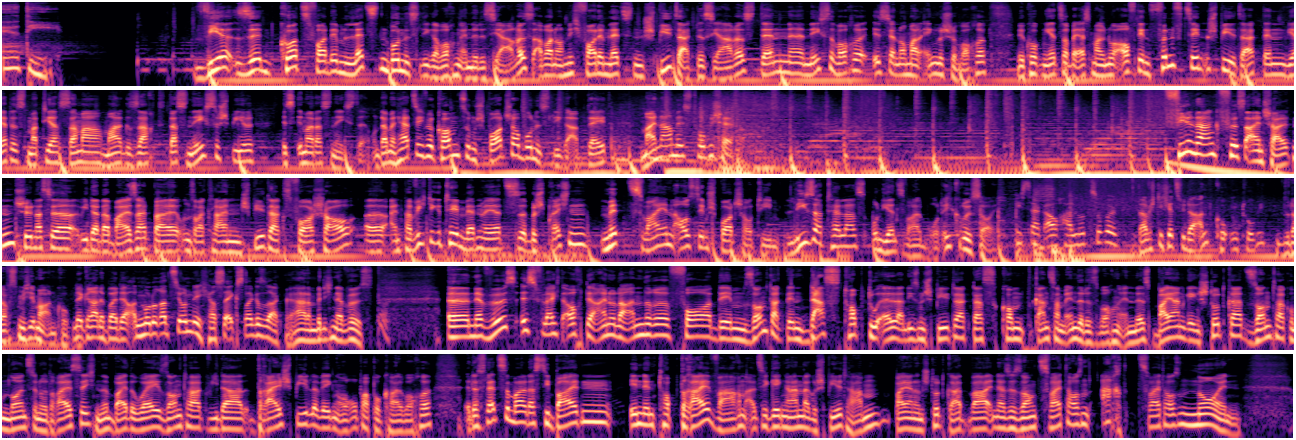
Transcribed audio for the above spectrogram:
ARD. Wir sind kurz vor dem letzten Bundesliga-Wochenende des Jahres, aber noch nicht vor dem letzten Spieltag des Jahres, denn äh, nächste Woche ist ja nochmal englische Woche. Wir gucken jetzt aber erstmal nur auf den 15. Spieltag, denn wie hat es Matthias Sammer mal gesagt, das nächste Spiel ist immer das nächste. Und damit herzlich willkommen zum Sportschau Bundesliga Update. Mein Name ist Tobi Schäfer. Vielen Dank fürs Einschalten. Schön, dass ihr wieder dabei seid bei unserer kleinen Spieltagsvorschau. Äh, ein paar wichtige Themen werden wir jetzt äh, besprechen mit Zweien aus dem Sportschau-Team. Lisa Tellers und Jens Wahlbrot. Ich grüße euch. Ich sag auch Hallo zurück. Darf ich dich jetzt wieder angucken, Tobi? Du darfst mich immer angucken. Ne, gerade bei der Anmoderation nicht, hast du extra gesagt. Ja, dann bin ich nervös. Ja. Äh, nervös ist vielleicht auch der ein oder andere vor dem Sonntag, denn das Top-Duell an diesem Spieltag, das kommt ganz am Ende des Wochenendes. Bayern gegen Stuttgart, Sonntag um 19.30 Uhr. Ne? By the way, Sonntag wieder drei Spiele wegen Europapokalwoche. Das letzte Mal, dass die beiden in den Top 3 waren, als sie gegeneinander gespielt haben, Bayern und Stuttgart, war in der Saison 2008, 2009.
